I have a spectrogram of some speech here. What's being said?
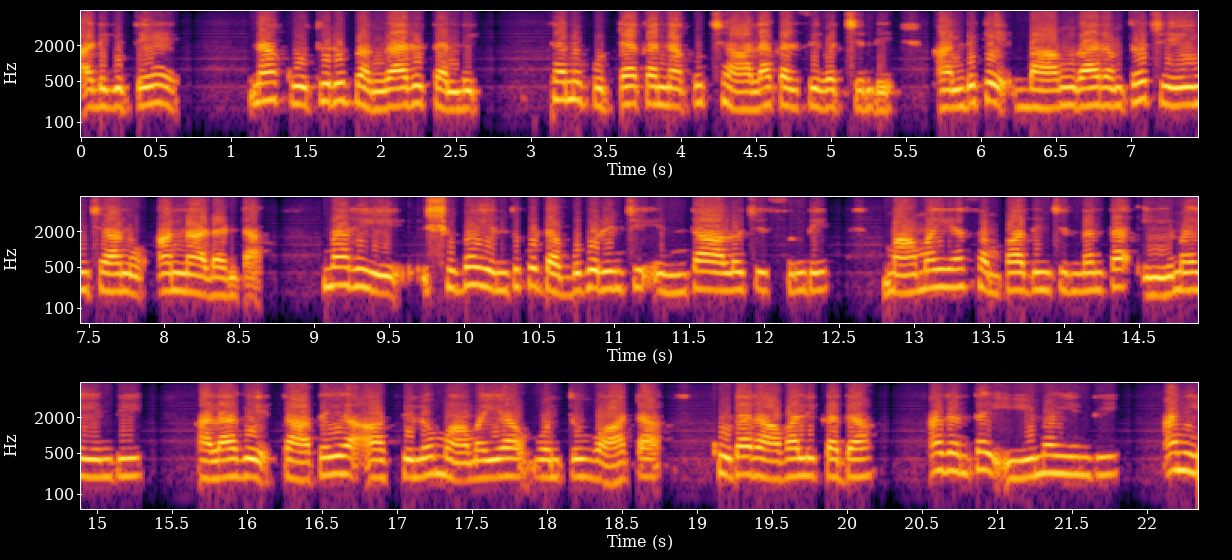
అడిగితే నా కూతురు బంగారు తల్లి. తను పుట్టాక నాకు చాలా కలిసి వచ్చింది. అందుకే బంగారంతో చేయించాను అన్నాడంట. మరి శుభ ఎందుకు డబ్బు గురించి ఇంత ఆలోచిస్తుంది? మామయ్య సంపాదించిందంతా ఏమైంది? అలాగే తాతయ్య ఆస్తిలో మామయ్య వంతు వాటా కూడా రావాలి కదా? అదంతా ఏమైంది? అని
